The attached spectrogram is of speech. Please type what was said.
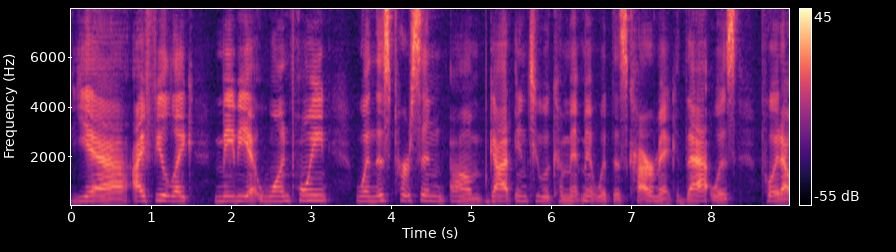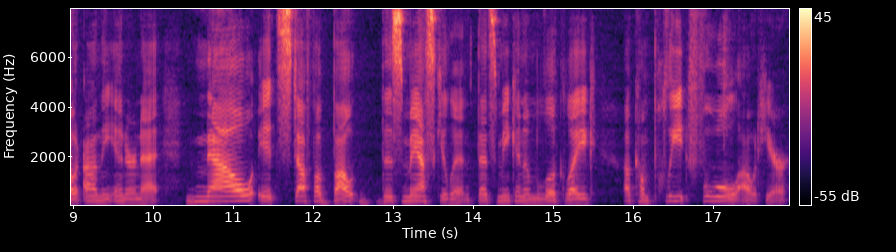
yeah, I feel like maybe at one point when this person um, got into a commitment with this karmic, that was put out on the internet now it's stuff about this masculine that's making him look like a complete fool out here.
